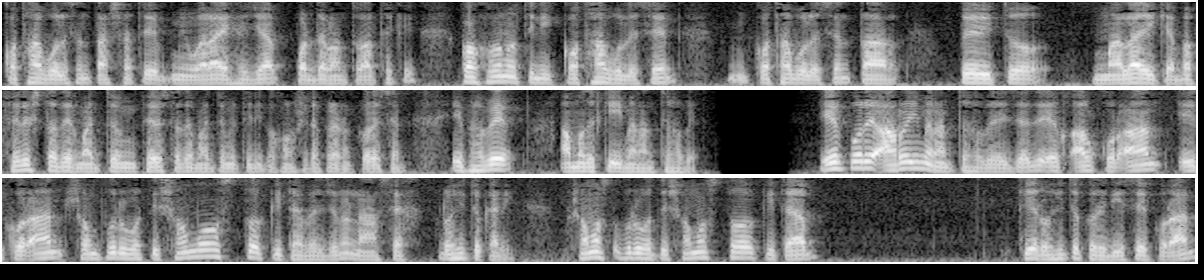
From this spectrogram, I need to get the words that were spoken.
কথা বলেছেন তার সাথে মিওয়ারাই হেজাব পর্দার অন্তরাল থেকে, কখনো তিনি কথা বলেছেন কথা বলেছেন তার প্রেরিত মালাইকা বা ফেরিস্তাদের মাধ্যমে ফেরেস্তাদের মাধ্যমে তিনি কখনো সেটা প্রেরণ করেছেন। এভাবে আমাদেরকে ইমান আনতে হবে। এরপরে আরও ইমান আনতে হবে যে আল কোরআন, এই কোরআন সম্পূর্ববর্তী সমস্ত কিতাবের জন্য নাসেখ, রহিতকারী। সমস্ত, পূর্ববর্তী সমস্ত কিতাব কে রহিত করে দিয়েছে এই কোরআন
